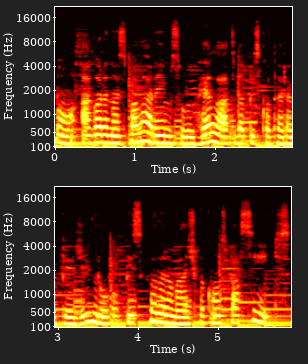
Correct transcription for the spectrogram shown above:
Bom, agora nós falaremos sobre o relato da psicoterapia de grupo psicodramática com os pacientes.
